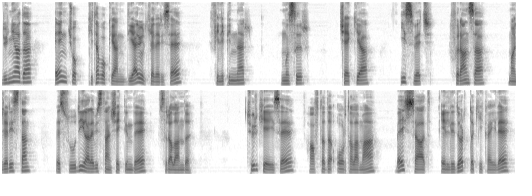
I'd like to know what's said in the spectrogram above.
Dünyada en çok kitap okuyan diğer ülkeler ise Filipinler, Mısır, Çekya, İsveç, Fransa, Macaristan ve Suudi Arabistan şeklinde sıralandı. Türkiye ise haftada ortalama 5 saat 54 dakika ile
